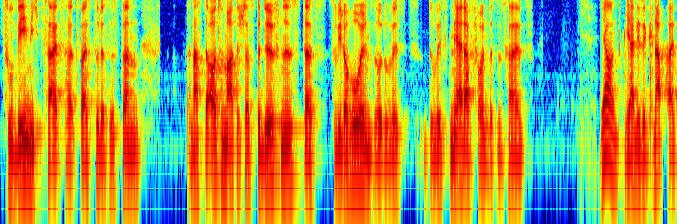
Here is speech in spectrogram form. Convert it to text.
zu wenig Zeit hat. Weißt du, das ist dann, dann hast du automatisch das Bedürfnis, das zu wiederholen. So, du willst, du willst mehr davon. Das ist halt, Ja, und ja, diese Knappheit.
